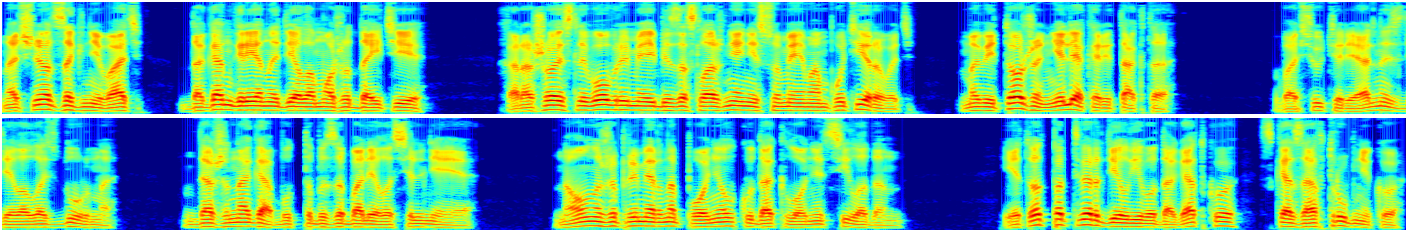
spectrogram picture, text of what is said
Начнет загнивать, до гангрены дело может дойти. Хорошо, если вовремя и без осложнений сумеем ампутировать. Мы ведь тоже не лекари так-то. Васюте реально сделалось дурно. Даже нога будто бы заболела сильнее. Но он уже примерно понял, куда клонит Силадан. И тот подтвердил его догадку, сказав трубнику.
